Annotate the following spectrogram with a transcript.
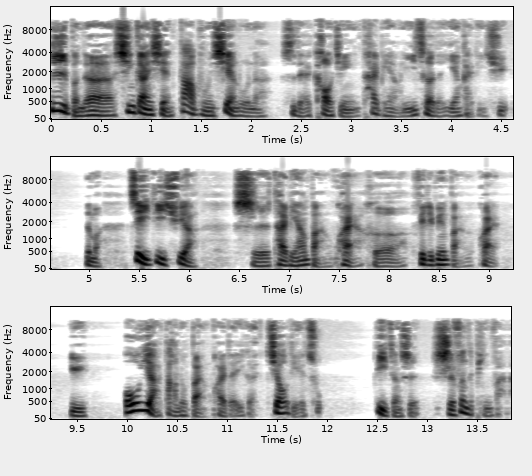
日本的新干线大部分线路呢是在靠近太平洋一侧的沿海地区。那么这一地区啊是太平洋板块和菲律宾板块与欧亚大陆板块的一个交叠处，地震是十分的频繁。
